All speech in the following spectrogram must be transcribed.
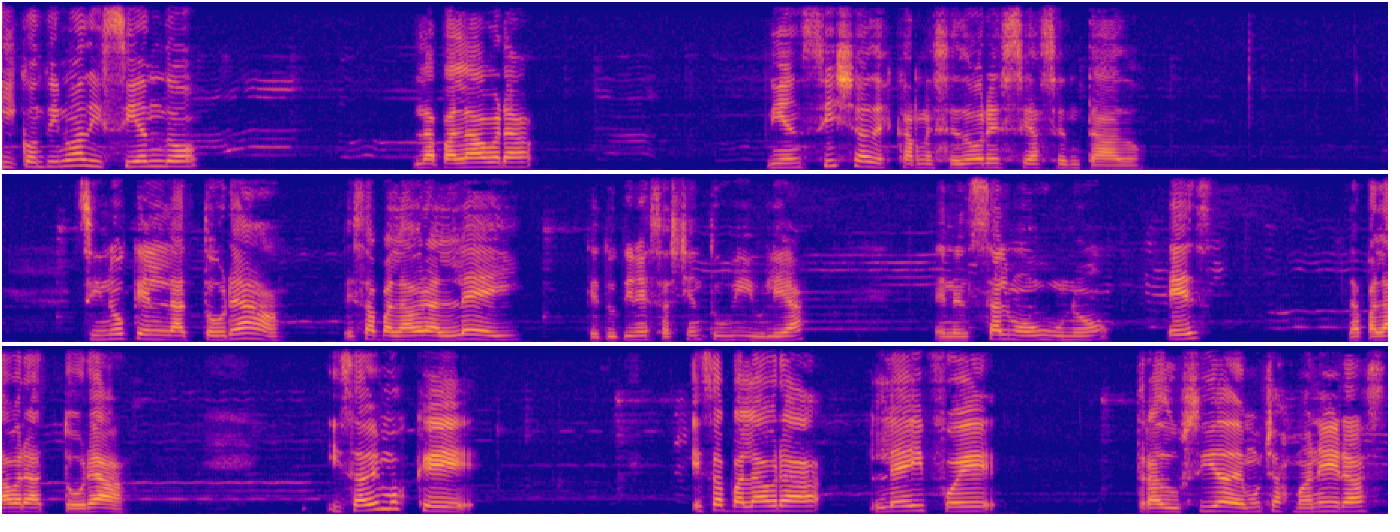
Y continúa diciendo la palabra, ni en silla de escarnecedores se ha sentado, sino que en la Torá, esa palabra ley que tú tienes allí en tu Biblia, en el Salmo 1, es la palabra Torá. Y sabemos que esa palabra ley fue traducida de muchas maneras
